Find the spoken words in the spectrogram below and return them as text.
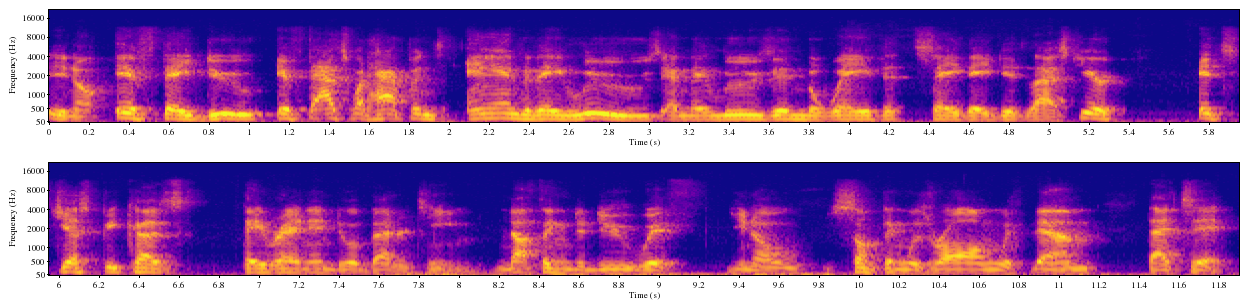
you know, if they do, if that's what happens and they lose and they lose in the way that say they did last year, it's just because they ran into a better team. Nothing to do with, you know, something was wrong with them. That's it.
